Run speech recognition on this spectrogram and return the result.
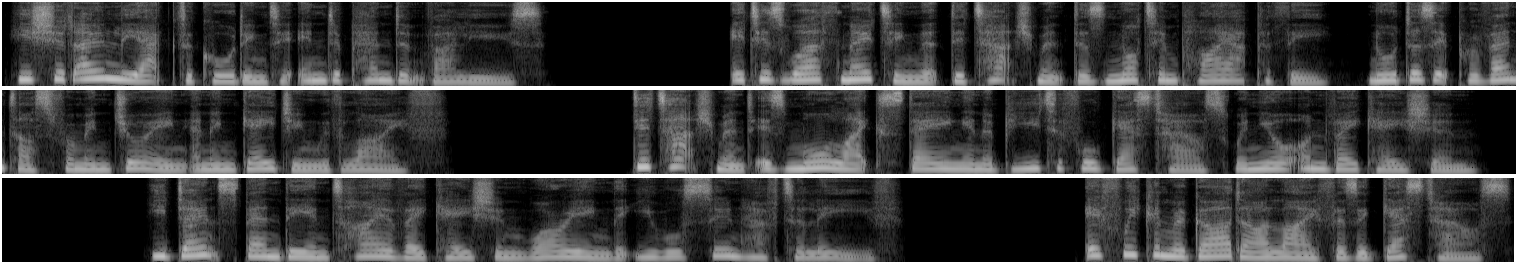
He should only act according to independent values. It is worth noting that detachment does not imply apathy, nor does it prevent us from enjoying and engaging with life. Detachment is more like staying in a beautiful guest house when you're on vacation. You don't spend the entire vacation worrying that you will soon have to leave. If we can regard our life as a guest house,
